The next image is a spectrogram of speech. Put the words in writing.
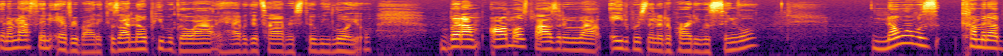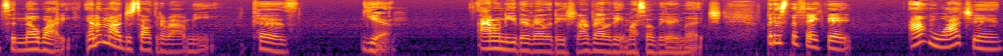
and I'm not saying everybody because I know people go out and have a good time and still be loyal, but I'm almost positive about 80% of the party was single. No one was coming up to nobody. And I'm not just talking about me because, yeah, I don't need that validation. I validate myself very much. But it's the fact that I'm watching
